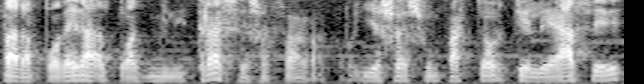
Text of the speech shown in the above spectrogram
para poder autoadministrarse esos fármacos. Y eso es un factor que le hace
